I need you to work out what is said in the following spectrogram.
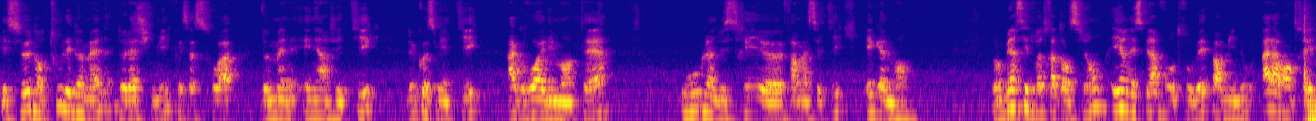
et ce, dans tous les domaines de la chimie, que ce soit domaine énergétique, de cosmétiques, agroalimentaire ou l'industrie euh, pharmaceutique également. Donc merci de votre attention et on espère vous retrouver parmi nous à la rentrée.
